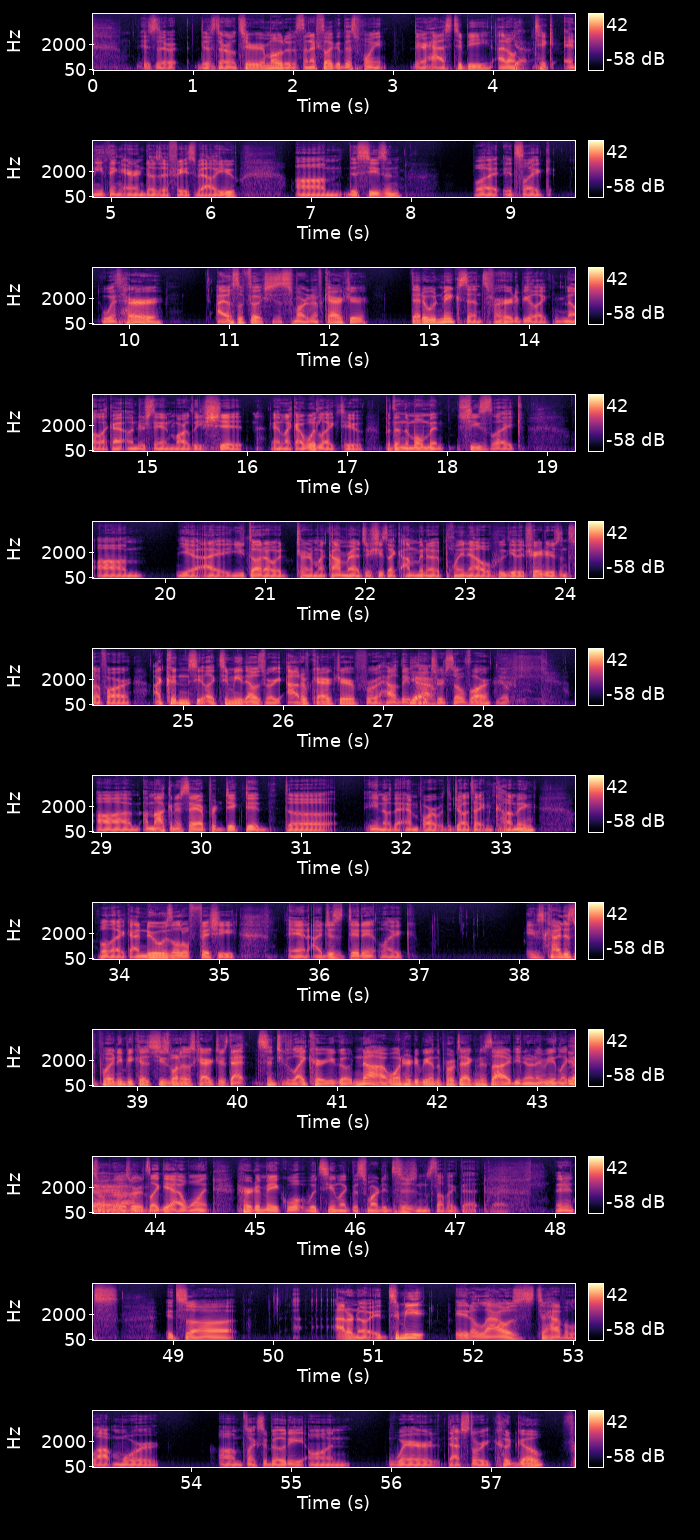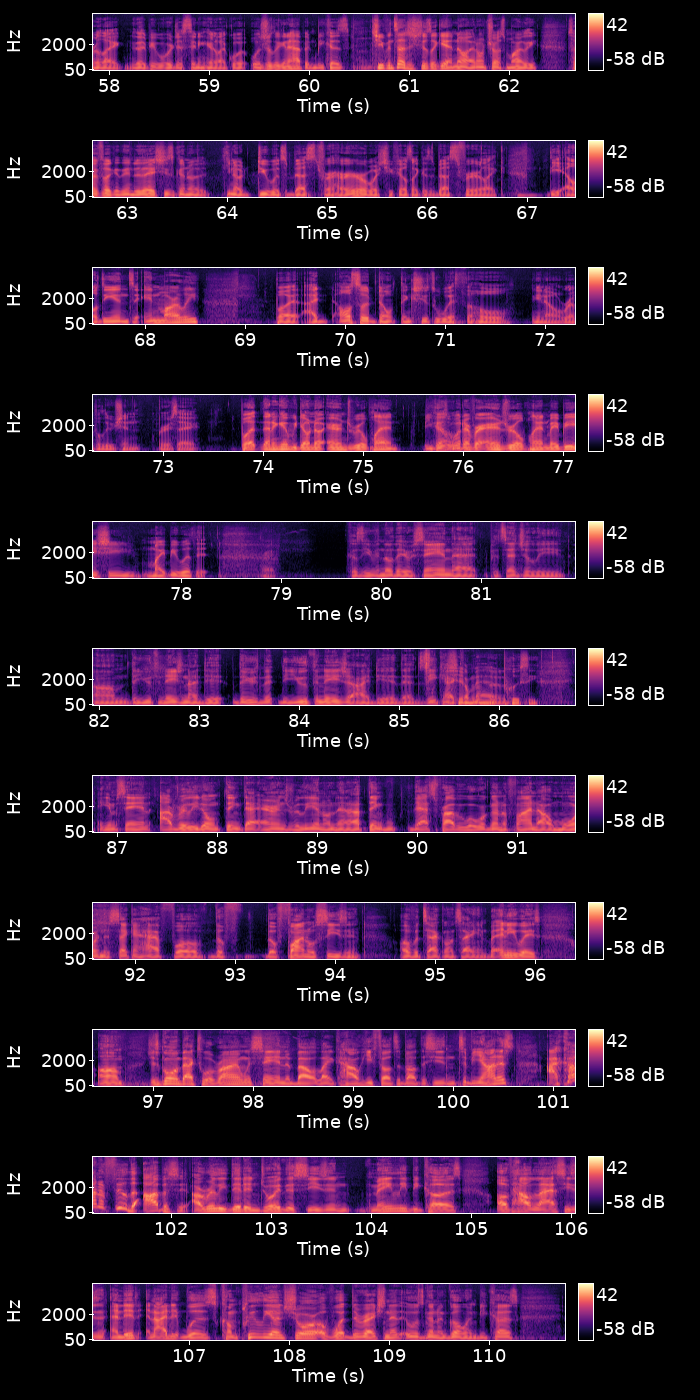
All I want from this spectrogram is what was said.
is there is there ulterior motives? And I feel like at this point there has to be. I don't Yeah. take anything Eren does at face value, um, this season. But it's like with her, I also feel like she's a smart enough character that it would make sense for her to be like, no, like I understand Marley's shit, and like I would like to. But then the moment she's like, um, yeah, I you thought I would turn on my comrades, or she's like, I'm gonna point out who the other traders and stuff are. I couldn't see like to me that was very out of character for how they Yeah. built her so far. Yep. Um, I'm not gonna say I predicted the you know the M part with the Jaw Titan coming, but like I knew it was a little fishy, and I just didn't like. It's kind of disappointing because she's one of those characters that since you like her, you go, nah, I want her to be on the protagonist side. You know what I mean? Like it's Yeah, one of those where it's like, yeah, I want her to make what would seem like the smarter decision and stuff like that. Right. And it's it's uh I don't know. It to me it allows to have a lot more um flexibility on where that story could go for like the people who are just sitting here like what, what's really gonna happen? Because she even says she's like yeah no I don't trust Marley. So I feel like at the end of the day she's gonna you know do what's best for her or what she feels like is best for like the Eldians in Marley. But I also don't think she's with the whole you know revolution per se. But then again we don't know Eren's real plan because No. whatever Eren's real plan may be she might be with it Because even though they were saying that potentially um, the euthanasia idea, the, the euthanasia idea that Zeke had Shit, come mad up pussy you know what I'm saying? I really don't think that Eren's really in on that. I think that's probably what we're gonna find out more in the second half of the the final season of Attack on Titan. But anyways, um, just going back to what Ryan was saying about like how he felt about the season. To be honest, I kind of feel the opposite. I really did enjoy this season mainly because of how last season ended, and I did, was completely unsure of what direction that it was gonna go in because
